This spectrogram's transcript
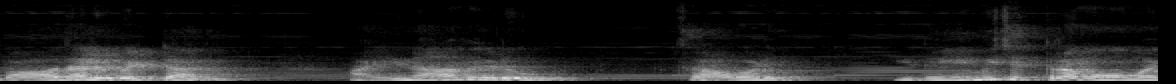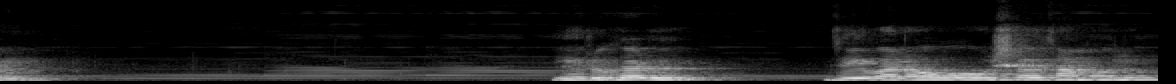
బాధలు పెట్టాను. అయినా వీడు చావడు. ఇదేమి చిత్రమో మరి? ఎరుగడు జీవనౌషధములు.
